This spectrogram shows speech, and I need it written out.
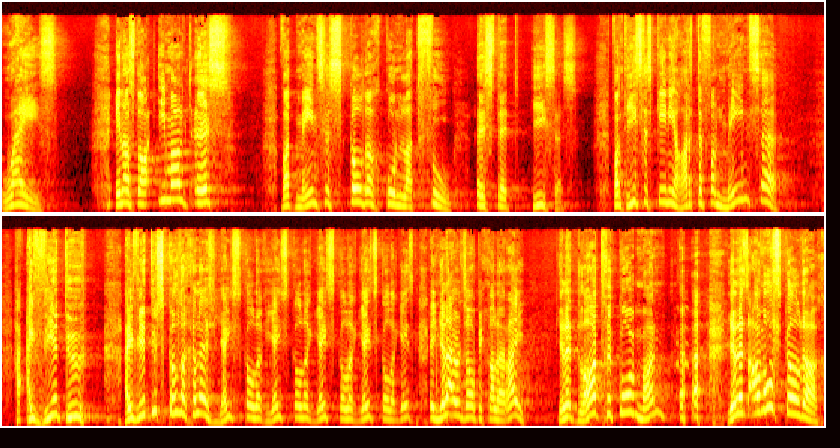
ways. En as daar iemand is wat mense skuldig kon laat voel, is dit Jesus. Want Jesus ken die harte van mense. Hy, hy weet hoe hy weet hoe skuldig hulle is. Jy skuldig, jy skuldig, jy skuldig, jy skuldig, jy skuldig. En julle ouens daar op die galery, julle het laat gekom man. julle is almal skuldig.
